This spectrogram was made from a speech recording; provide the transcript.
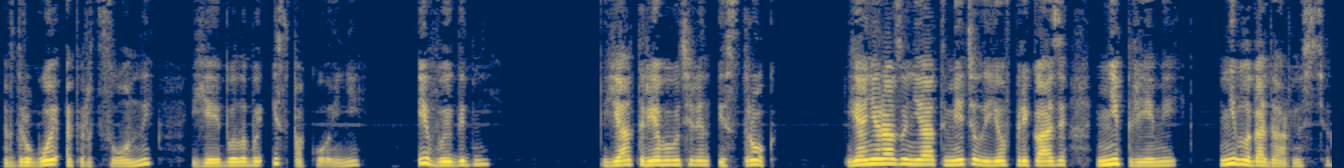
В другой операционной ей было бы и спокойней, и выгодней. Я требователен и строг. Я ни разу не отметил ее в приказе ни премией, ни благодарностью,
